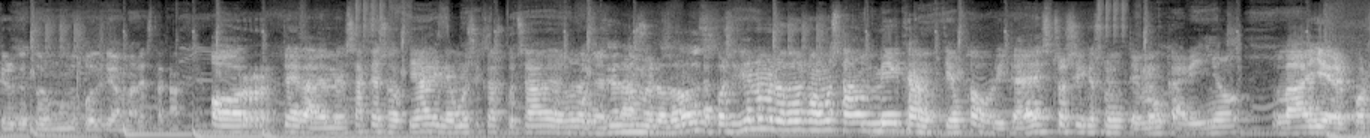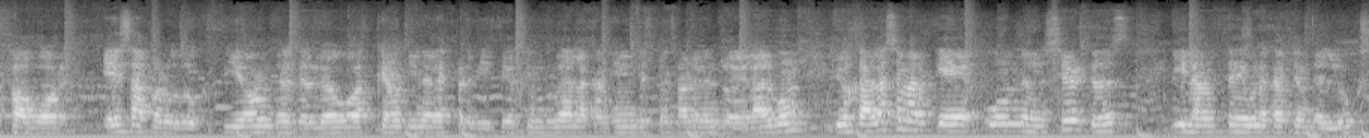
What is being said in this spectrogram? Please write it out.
creo que todo el mundo podría amar esta canción. Hortera, de mensaje social y de música escuchada de una Posición número dos. La posición número 2 vamos a mi canción favorita. Esto sí que es un tema, un cariño. Liar, por favor, esa producción, desde luego, es que no tiene desperdicio. Sin duda, la canción indispensable dentro del álbum. Y ojalá se marque un eh, circus y lance una canción deluxe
